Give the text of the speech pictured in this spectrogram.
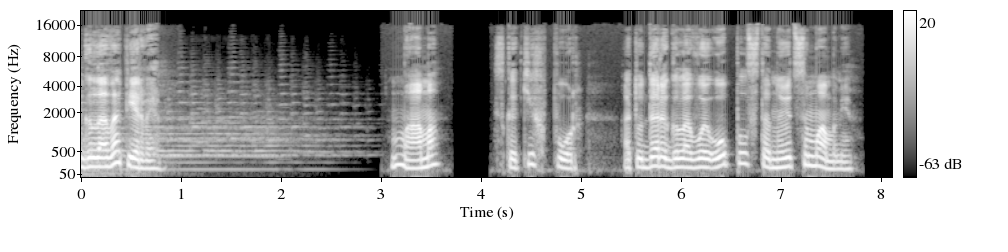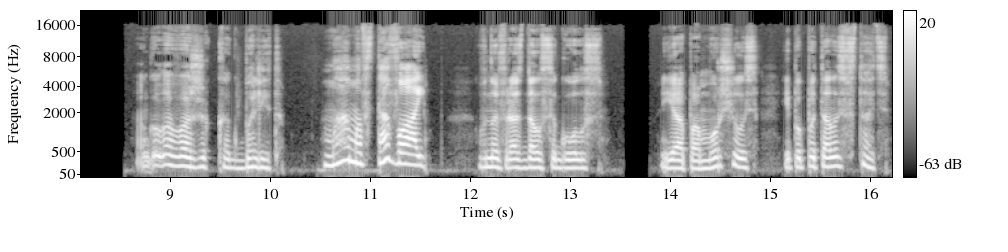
Глава первая. Мама. С каких пор от удара головой об пол становятся мамами? А голова же как болит. «Мама, вставай!» — вновь раздался голос. Я поморщилась и попыталась встать.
